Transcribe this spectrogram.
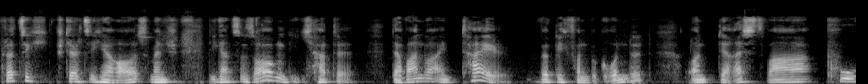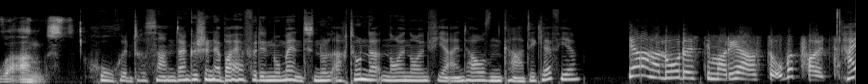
plötzlich stellt sich heraus, Mensch, die ganzen Sorgen, die ich hatte, da war nur ein Teil wirklich von begründet und der Rest war pure Angst. Hochinteressant. Dankeschön, Herr Bayer, für den Moment. 0800 994 1000. Kati Kleff hier. Ja, hallo, da ist die Maria aus der Oberpfalz. Hi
